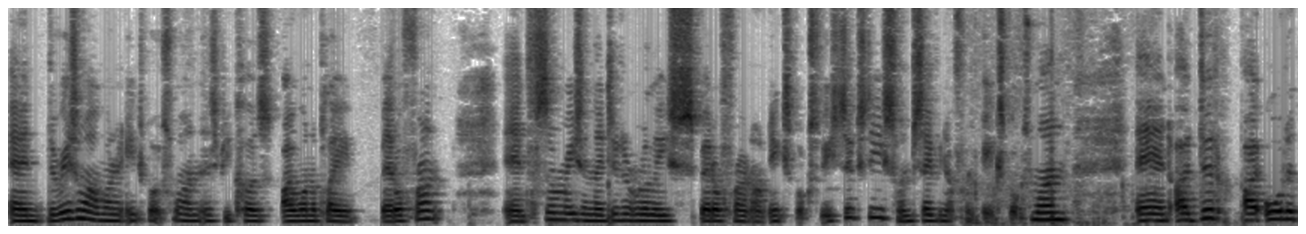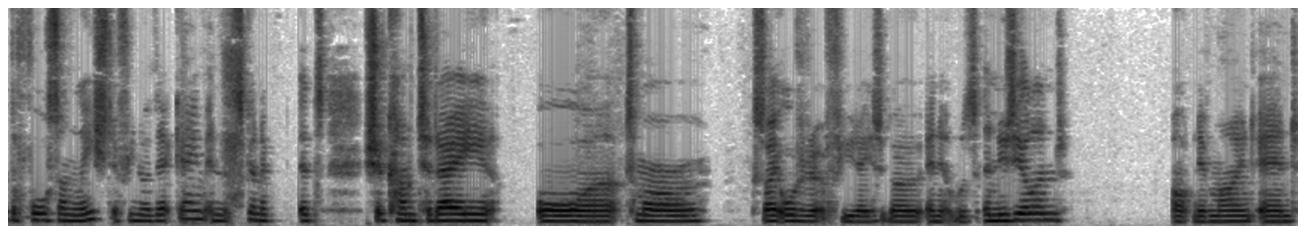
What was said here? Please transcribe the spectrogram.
and the reason why i want an xbox one is because i want to play battlefront. And for some reason they didn't release battlefront on xbox 360 so i'm saving up for an xbox one and I did. I ordered the Force Unleashed, if you know that game, and it's gonna. It should come today or tomorrow because I ordered it a few days ago, and it was in New Zealand. Oh, never mind. And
